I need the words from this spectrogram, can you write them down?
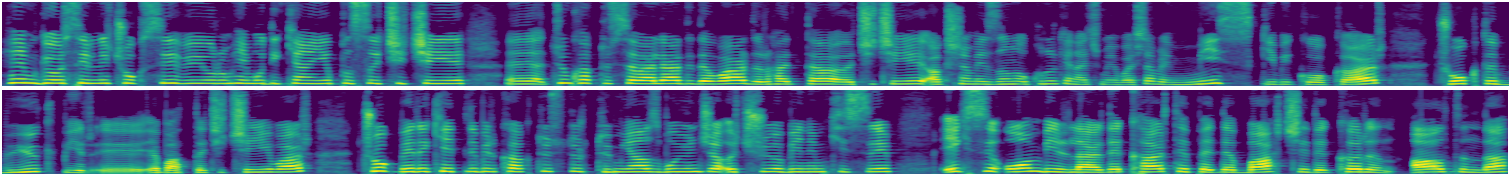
hem görselini çok seviyorum hem o diken yapısı, çiçeği. E, tüm kaktüs severlerde de vardır. Hatta e, çiçeği akşam ezanı okunurken açmaya başlar ve mis gibi kokar. Çok da büyük bir e, ebatta çiçeği var. Çok bereketli bir kaktüstür. Tüm yaz boyunca açıyor benimkisi. Eksi 11'lerde Kartepe'de bahçede karın altında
